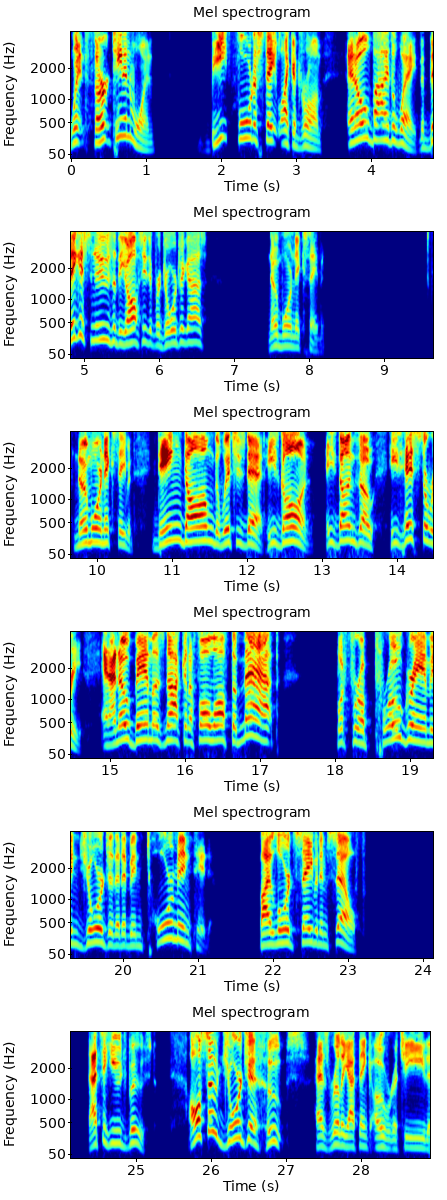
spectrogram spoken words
Went 13 and 1, beat Florida State like a drum. And oh, by the way, the biggest news of the offseason for Georgia, guys, no more Nick Saban. No more Nick Saban. Ding dong, the witch is dead. He's gone. He's done so. He's history. And I know Bama's not going to fall off the map, but for a program in Georgia that had been tormented by Lord Saban himself. That's a huge boost. Also, Georgia Hoops has really, I think, overachieved.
